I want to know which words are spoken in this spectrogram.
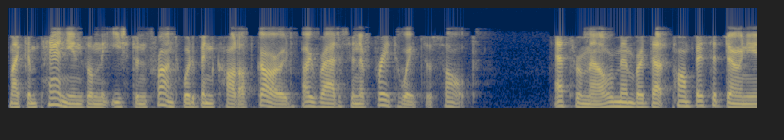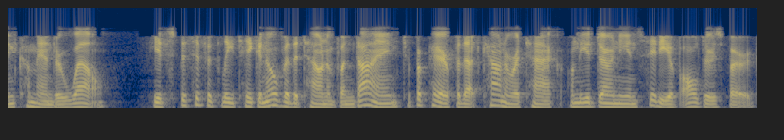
my companions on the eastern front would have been caught off guard by Radisson of Braithwaite's assault. Ethramel remembered that pompous Aedirnian commander well. He had specifically taken over the town of Undying to prepare for that counterattack on the Aedirnian city of Aldersberg.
